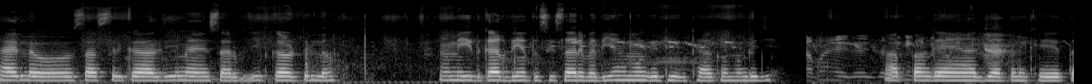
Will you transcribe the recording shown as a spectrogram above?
ਹੈਲੋ ਸਤਿ ਸ੍ਰੀ ਅਕਾਲ ਜੀ ਮੈਂ ਸਰਬਜੀਤ ਕੌਰ ਢਿੱਲੋਂ। ਉਮੀਦ ਕਰਦੀ ਹਾਂ ਤੁਸੀਂ ਸਾਰੇ ਵਧੀਆ ਹੋਵੋਗੇ ਠੀਕ ਠਾਕ ਹੋਵੋਗੇ ਜੀ। ਆਪਾਂ ਗਏ ਹਾਂ ਅੱਜ ਆਪਣੇ ਖੇਤ।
